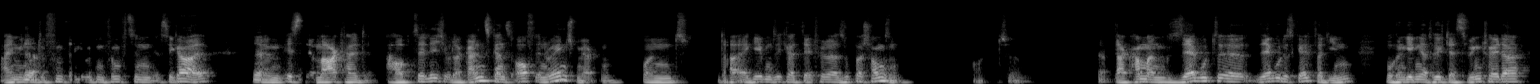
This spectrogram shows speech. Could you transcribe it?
eine Minute, ja. fünf Minuten, 15 ist egal, ja. ähm, ist der Markt halt hauptsächlich oder ganz, ganz oft in Range-Märkten. Und da ergeben sich als Daytrader super Chancen. Und äh, ja. da kann man sehr, gute, sehr gutes Geld verdienen, wohingegen natürlich der Swing-Trader,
